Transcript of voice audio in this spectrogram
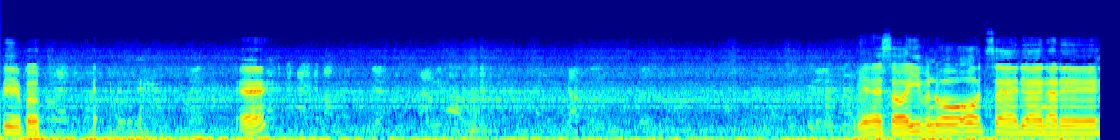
people. Eh? Yeah, so even though we're outside here in the,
